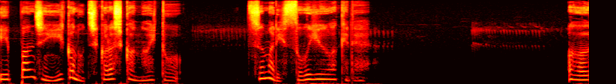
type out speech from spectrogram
一般人以下の力しかないとつまりそういうわけで。あ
